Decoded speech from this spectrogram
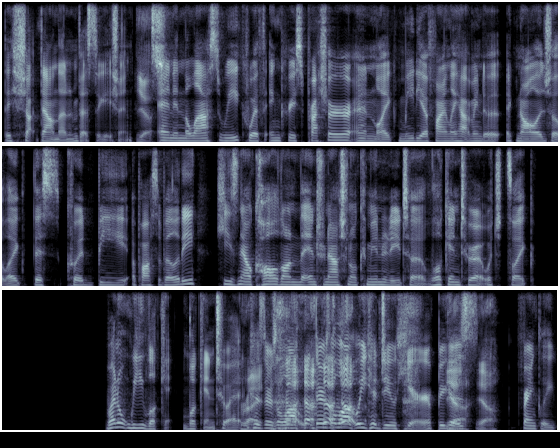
they shut down that investigation. Yes. And in the last week, with increased pressure and like media finally having to acknowledge that like this could be a possibility, he's now called on the international community to look into it, which it's like, why don't we look look into it? Because Right. there's a lot there's a lot we could do here because yeah, yeah. frankly,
